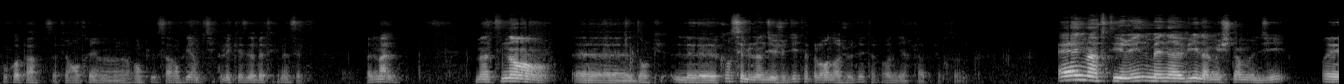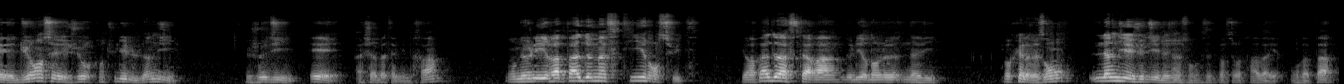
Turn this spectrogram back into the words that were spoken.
Pourquoi pas? Ça fait rentrer un, ça remplit un petit peu les caisses de la bête Knesset. Pas de mal. Maintenant, euh, donc, le, quand c'est le lundi et jeudi, t'as pas le droit d'en rajouter, t'as pas le droit de dire 4 personnes. En maftirin benavi, la Mishnah me dit, et durant ces jours, quand tu lis le lundi, jeudi et à Shabbat Amincha, on ne lira pas de maftir ensuite. Il n'y aura pas de haftara de lire dans le Navi. Pour quelle raison Lundi et jeudi, les gens sont censés partir au travail. On va pas,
